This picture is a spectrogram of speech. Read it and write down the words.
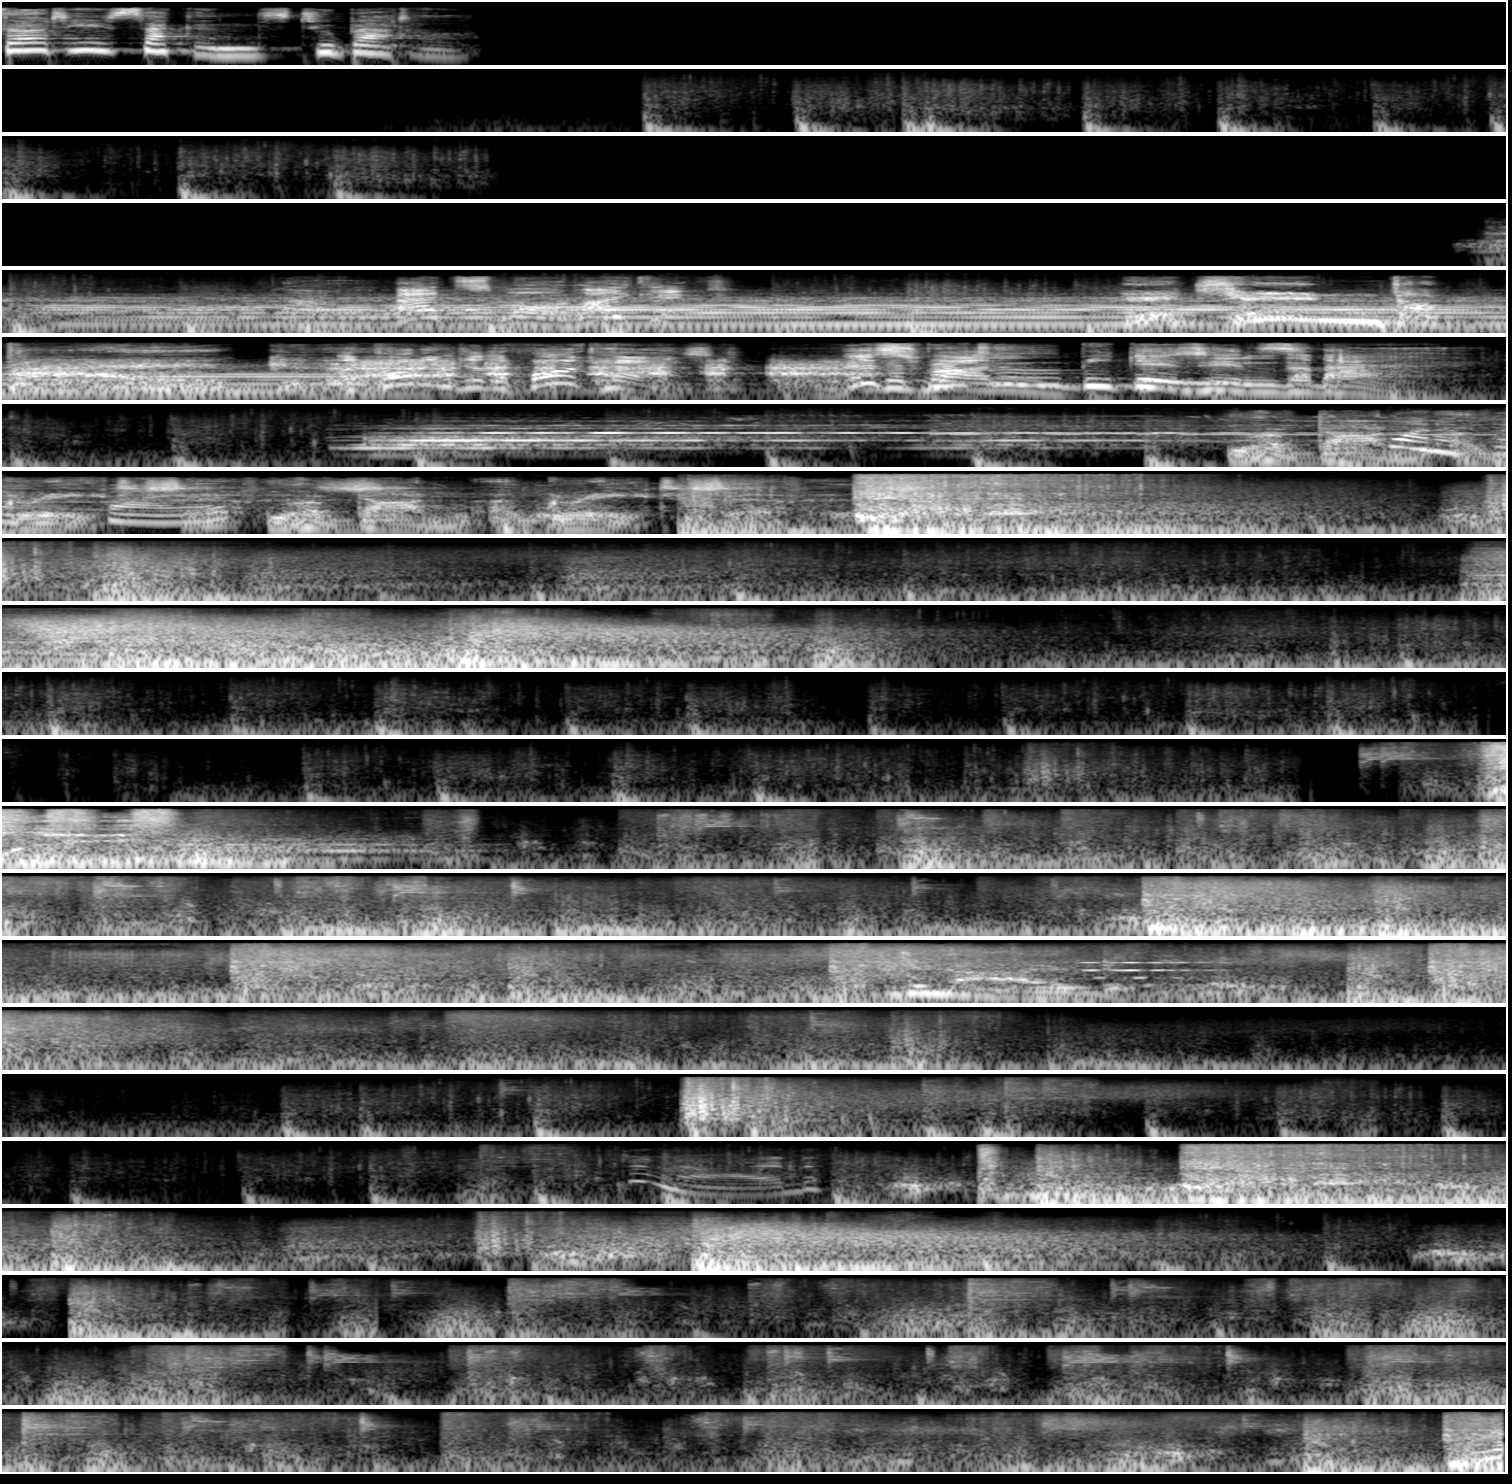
30 seconds to battle. That's more like it. It's in the bag. According to the forecast, this The one begins. is in the bag. You have done One a great service. You have done a great service.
